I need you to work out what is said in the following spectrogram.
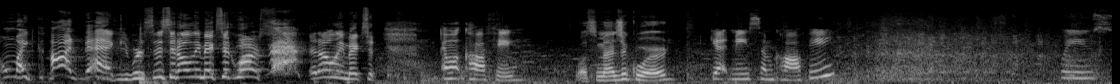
Oh my God, Beck! You resist, it only makes it worse. Ah! It only makes it. I want coffee. What's the magic word? Get me some coffee. Please.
